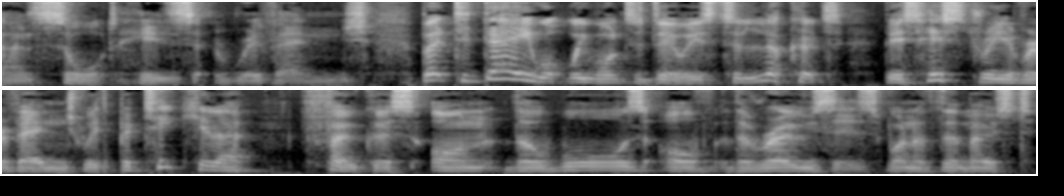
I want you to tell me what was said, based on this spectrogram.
and sought his revenge. But today, what we want to do is to look at this history of revenge with particular focus on the Wars of the Roses, one of the most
